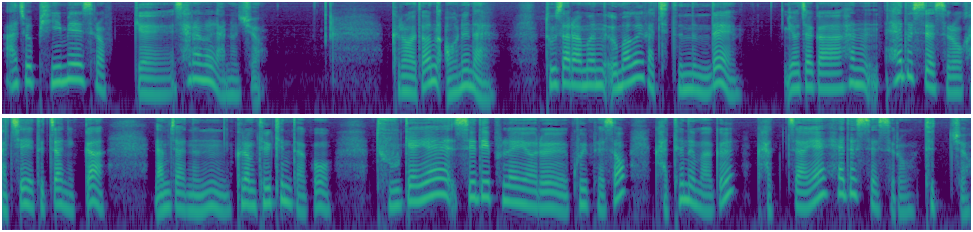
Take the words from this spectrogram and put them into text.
아주 비밀스럽게 사랑을 나누죠. 그러던 어느 날 두 사람은 음악을 같이 듣는데 여자가 한 헤드셋으로 같이 듣자니까 남자는 그럼 들킨다고 두 개의 CD 플레이어를 구입해서 같은 음악을 각자의 헤드셋으로 듣죠.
